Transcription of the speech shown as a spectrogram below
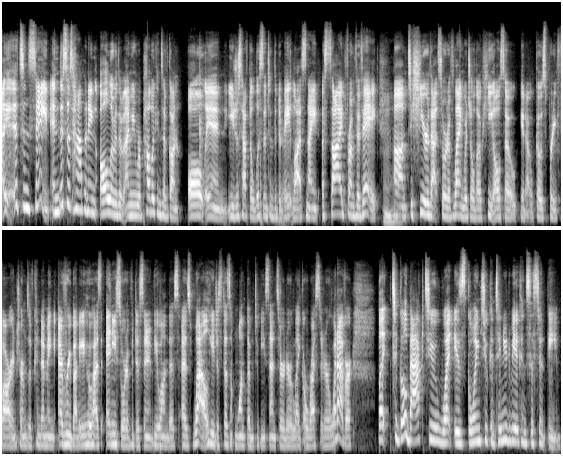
It's insane. And this is happening all over the. I mean, Republicans have gone all in. You just have to listen to the debate yeah. last night, aside from Vivek, mm-hmm. um, to hear that sort of language. Although he also, you know, goes pretty far in terms of condemning everybody who has any sort of a dissident view on this as well. He just doesn't want them to be censored or like arrested or whatever. But to go back to what is going to continue to be a consistent theme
